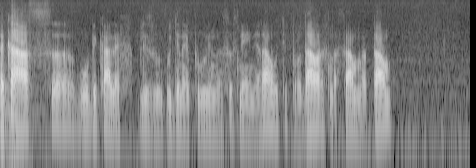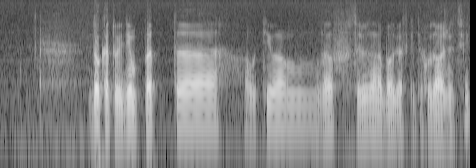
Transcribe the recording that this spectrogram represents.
Така, аз обикалях близо година и половина с нейни работи, продавах насам, натам. Докато един път отивам в Съюза на българските художници.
